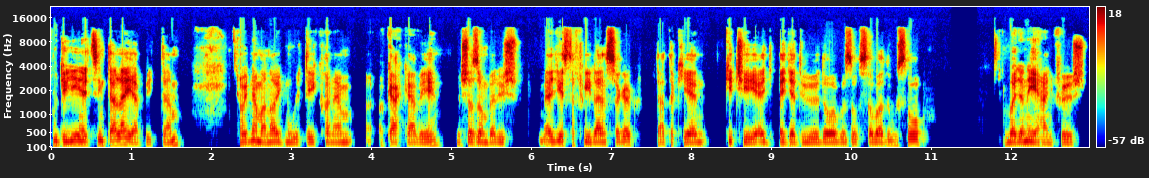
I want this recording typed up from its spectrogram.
Úgyhogy én egy szinten lejjebb vittem, hogy nem a nagy multik, hanem a KKV, és azon belül is egyrészt a freelancerök, tehát aki ilyen kicsi, egy, egyedül dolgozó szabadúszó, vagy a néhány fős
